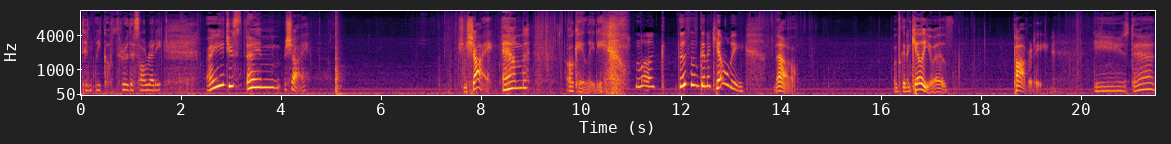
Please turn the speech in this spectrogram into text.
Didn't we go through this already? I just, I'm shy. She's shy. And, okay, lady. Look, this is gonna kill me. No. What's gonna kill you is poverty. Is that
